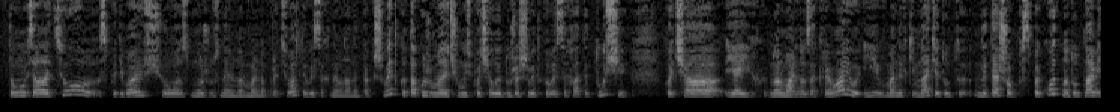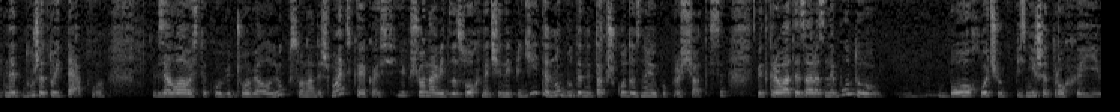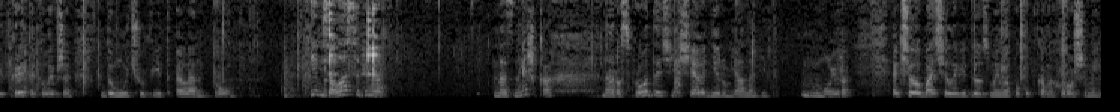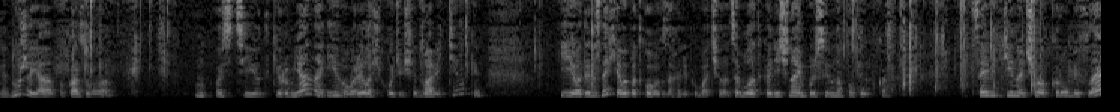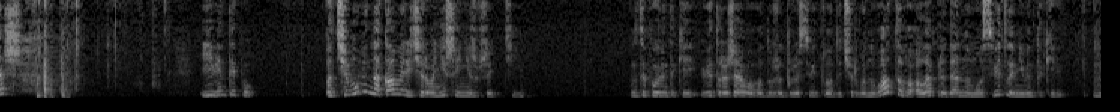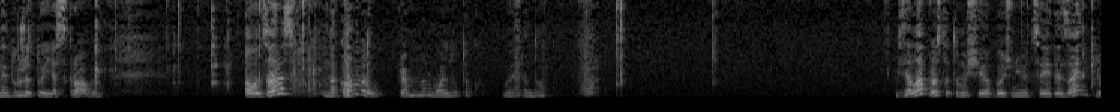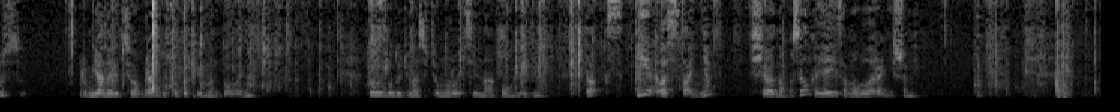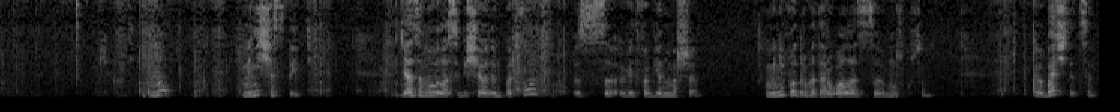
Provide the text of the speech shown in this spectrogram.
Тому взяла цю, сподіваюся, що зможу з нею нормально працювати. Висохне вона не так швидко. Також у мене чомусь почали дуже швидко висихати туші, хоча я їх нормально закриваю, і в мене в кімнаті тут не те, щоб спекотно, тут навіть не дуже то й тепло. Взяла ось таку від Jovial Lux, вона дешманська якась. Якщо навіть засохне чи не підійде, ну буде не так шкода з нею попрощатися. Відкривати зараз не буду, бо хочу пізніше трохи її відкрити, коли вже домучу від Elen Pro. І взяла собі на, на знижках, на розпродажі ще одні рум'яна від Мойра. Якщо ви бачили відео з моїми покупками хорошими і не дуже, я показувала ось ці такі рум'яна і говорила, що хочу ще два відтінки. І один з них я випадково взагалі побачила. Це була така нічна імпульсивна покупка. Це відтіночок Ruby Flash. І він, типу. От чому він на камері червоніший, ніж в житті? Ну, типу, він такий від рожевого дуже-дуже світлого до червонуватого, але при денному освітленні він такий не дуже той яскравий. А от зараз на камеру прям нормально так виглядає. Взяла просто тому, що я обожнюю цей дизайн, плюс рум'яна від цього бренду суперпігментовані. Тому будуть у нас в цьому році на огляді. Так. І останнє. Ще одна посилка, я її замовила раніше. Ну, мені щастить. Я замовила собі ще один парфум з, від Fabienne Marche. Мені подруга дарувала з мускусом. І ви бачите це?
